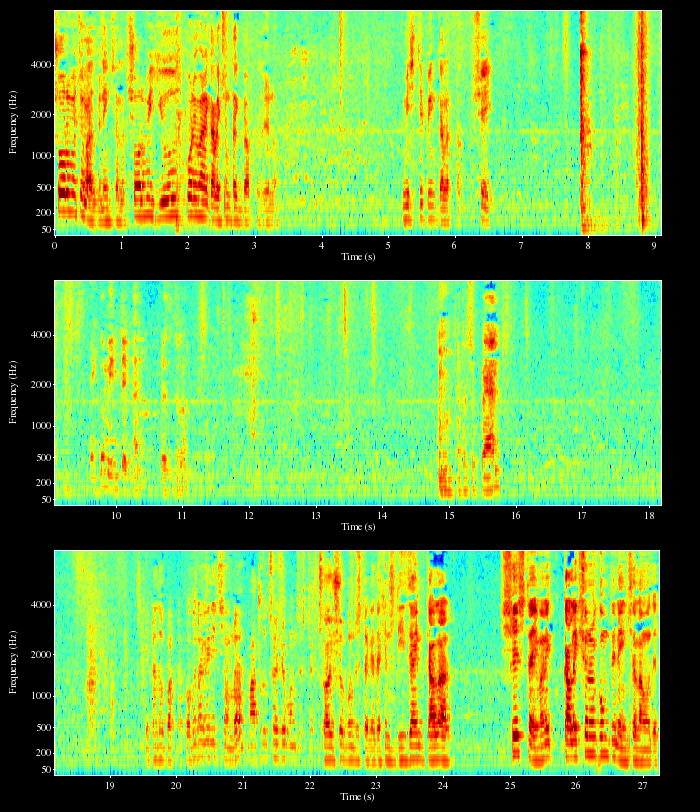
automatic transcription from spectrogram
শোরুমে চলে আসবেন ইনশাল্লাহ শোরুমে হিউজ পরিমাণে কালেকশন থাকবে আপনাদের জন্য। মিষ্টি পিঙ্ক কালারটা সেই। একদম ইনটেক হ্যাঁ? ড্রেসগুলো এটা হচ্ছে প্যান্ট। এটা তো পাট্টা কত টাকা দিচ্ছি আমরা? মাত্র ছয়শো পঞ্চাশ টাকা। ছয়শো পঞ্চাশ টাকা। দেখেন ডিজাইন কালার শেষ নাই। মানে কালেকশনের কমতি নেই ইনশাল্লাহ আমাদের।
